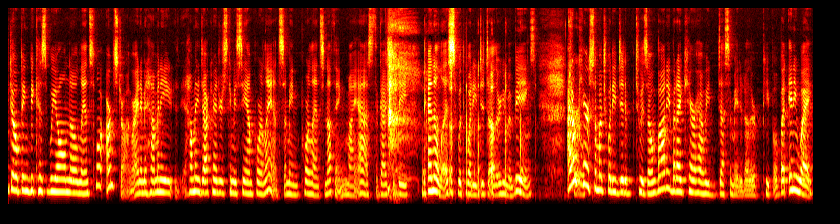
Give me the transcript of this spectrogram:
Doping because we all know Lance Armstrong, right? I mean, how many how many documentaries can we see on poor Lance? I mean, poor Lance, nothing. My ass, the guy should be penniless with what he did to other human beings. I don't care so much what he did to his own body, but I care how he decimated other people. But anyway,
